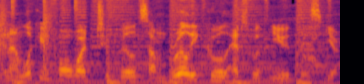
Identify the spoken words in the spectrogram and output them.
and I'm looking forward to build some really cool apps with you this year.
